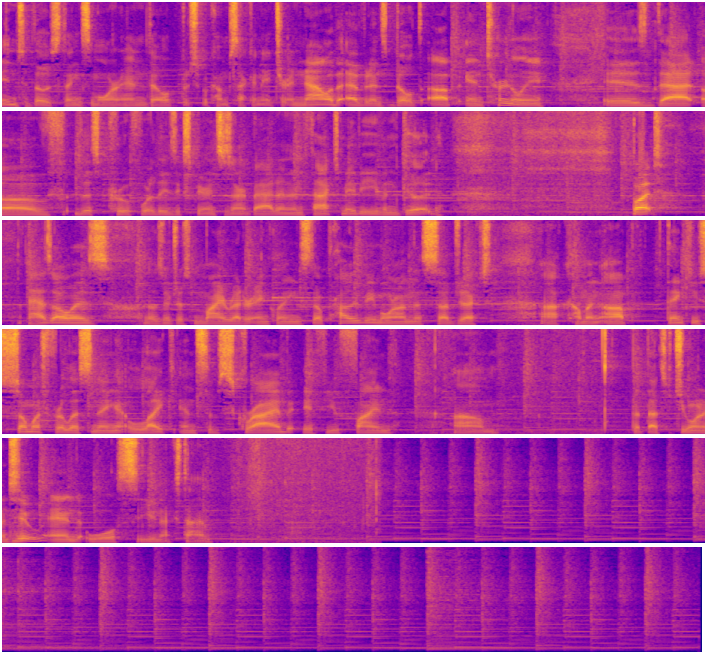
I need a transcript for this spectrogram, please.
into those things more, and they'll just become second nature. And now the evidence built up internally is that of this proof where these experiences aren't bad, and in fact, maybe even good. But as always, those are just my rhetor inklings. There'll probably be more on this subject uh, coming up. Thank you so much for listening. Like and subscribe if you find um, that that's what you want to do, and we'll see you next time.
